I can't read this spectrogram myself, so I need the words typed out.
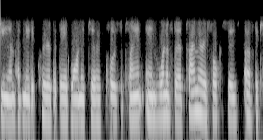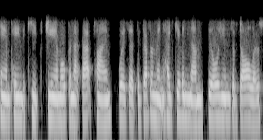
GM had made it clear that they had wanted to close the plant. And one of the primary focuses of the campaign to keep GM open at that time was that the government had given them billions of dollars.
